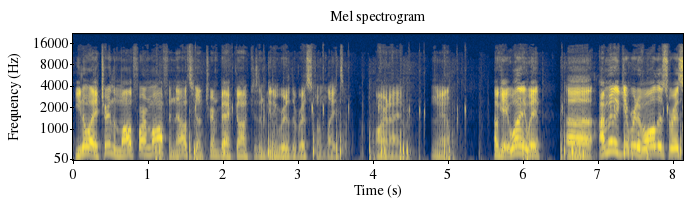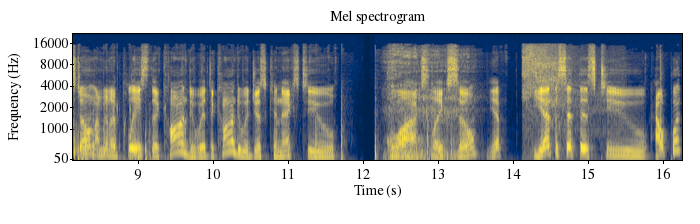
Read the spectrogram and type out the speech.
You know what? I turned the mob farm off, and now it's gonna turn back on because I'm getting rid of the redstone lights, aren't I? Yeah. Okay. Well, anyway, uh, I'm gonna get rid of all this redstone. I'm gonna place the conduit. The conduit just connects to blocks like so. Yep. You have to set this to output.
